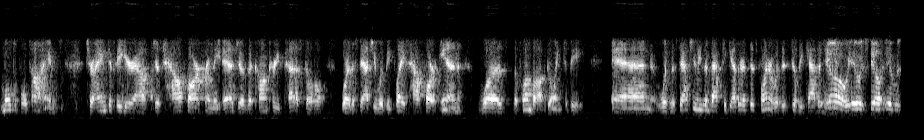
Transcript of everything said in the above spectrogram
multiple times trying to figure out just how far from the edge of the concrete pedestal where the statue would be placed, how far in was the plumb bob going to be? And was the statue even back together at this point, or was it still decapitated? No, it was still it was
